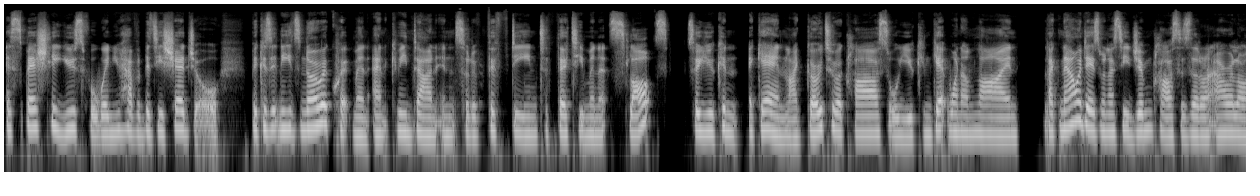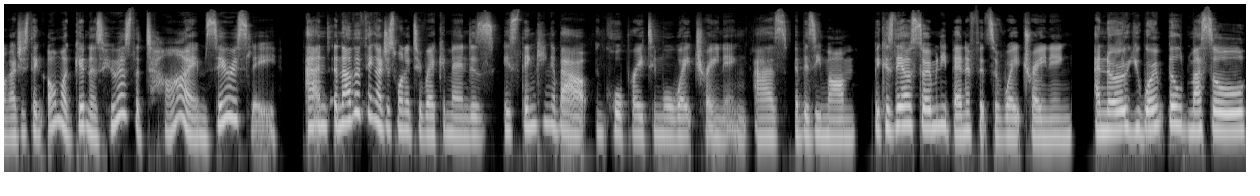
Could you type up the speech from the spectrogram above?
especially useful when you have a busy schedule because it needs no equipment and can be done in sort of 15 to 30 minute slots. So you can, again, like go to a class or you can get one online. Like nowadays, when I see gym classes that are an hour long, I just think, oh my goodness, who has the time? Seriously. And another thing I just wanted to recommend is is thinking about incorporating more weight training as a busy mom because there are so many benefits of weight training. I know you won't build muscle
